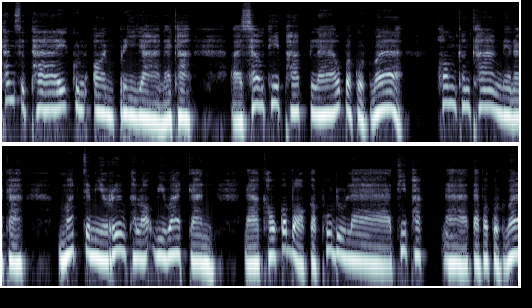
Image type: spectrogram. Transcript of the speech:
ท่านสุดท้ายคุณออนปรียานะคะอ่า เช่าที่พักแล้วปรากฏว่าห้องข้างๆเนี่ยนะคะ มักจะมีเรื่องทะเลาะวิวาทกันนะเขาก็บอกกับผู้ดูแลที่พักนะแต่ปรากฏว่า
